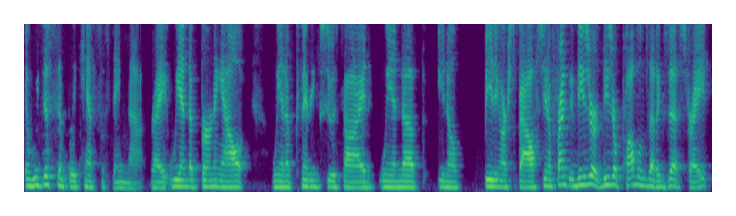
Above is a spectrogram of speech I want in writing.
and we just simply can't sustain that, right? We end up burning out, we end up committing suicide, we end up, you know, beating our spouse. You know, frankly, these are these are problems that exist, right?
